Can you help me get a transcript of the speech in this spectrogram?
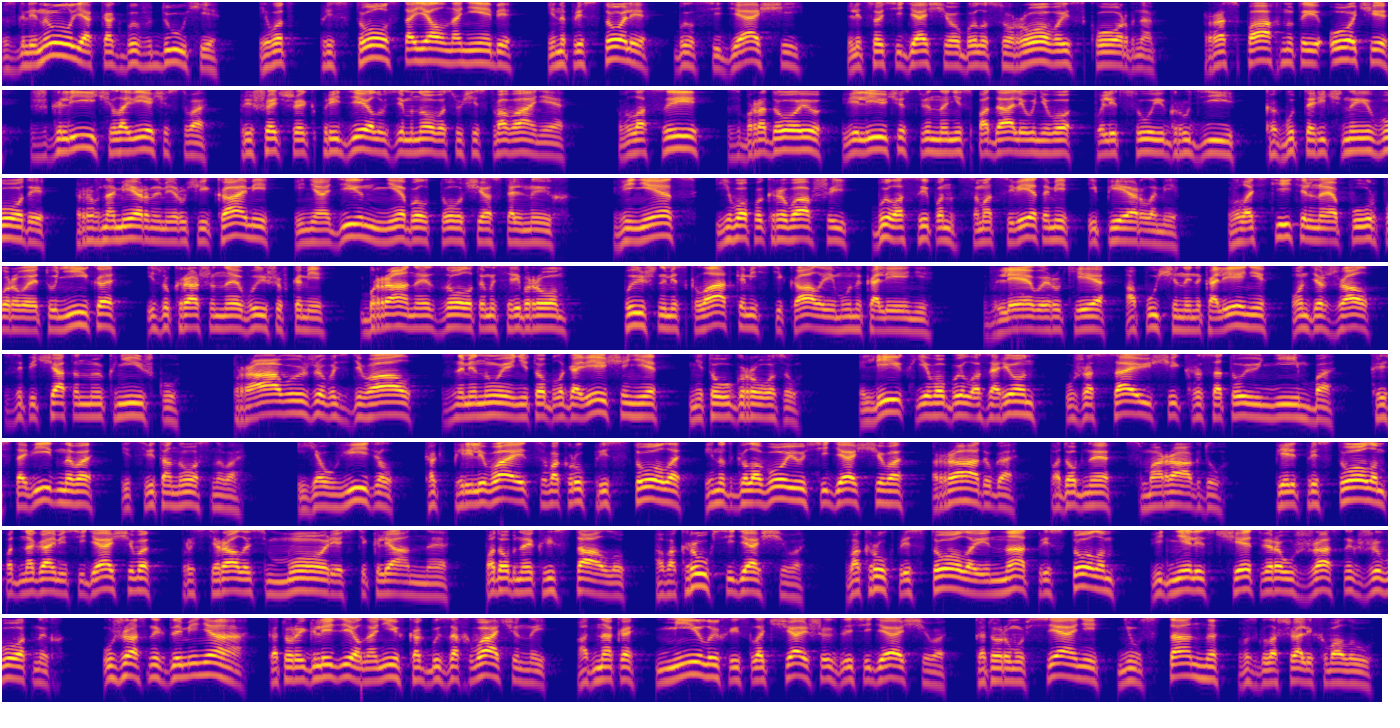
Взглянул я как бы в духе, и вот престол стоял на небе, и на престоле был сидящий, лицо сидящего было сурово и скорбно, распахнутые очи жгли человечество, пришедшее к пределу земного существования, волосы с бродою величественно не спадали у него по лицу и груди, как будто речные воды, равномерными ручейками, и ни один не был толще остальных. Венец, его покрывавший, был осыпан самоцветами и перлами. Властительная пурпуровая туника, изукрашенная вышивками, браная золотом и серебром, пышными складками стекала ему на колени. В левой руке, опущенной на колени, он держал запечатанную книжку. Правую же воздевал, знаменуя не то благовещение, не то угрозу. Лик его был озарен ужасающей красотою нимба, крестовидного и цветоносного. И я увидел, как переливается вокруг престола и над головою сидящего радуга — подобное смарагду. Перед престолом под ногами сидящего простиралось море стеклянное, подобное кристаллу, а вокруг сидящего, вокруг престола и над престолом виднелись четверо ужасных животных, ужасных для меня, который глядел на них, как бы захваченный, однако милых и сладчайших для сидящего, которому все они неустанно возглашали хвалу.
